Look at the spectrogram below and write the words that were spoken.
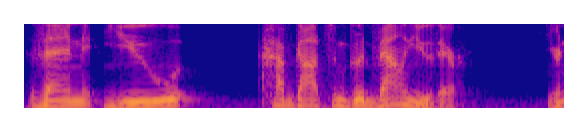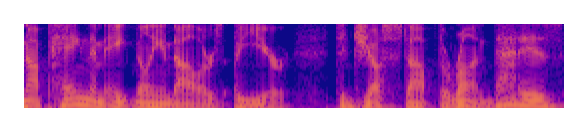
then you have got some good value there. You're not paying them $8 million a year to just stop the run. That is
